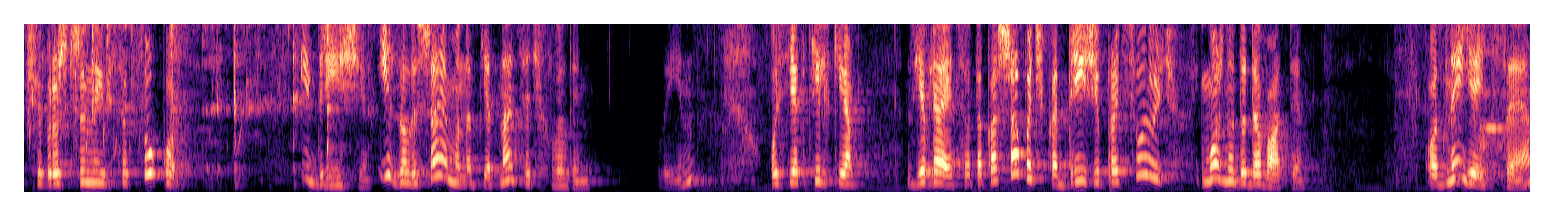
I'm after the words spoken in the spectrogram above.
щоб розчинився цукор і дріжджі. І залишаємо на 15 хвилин. Хвилин. Ось як тільки з'являється така шапочка, дріжджі працюють і можна додавати одне яйце,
